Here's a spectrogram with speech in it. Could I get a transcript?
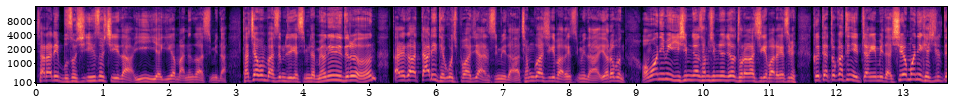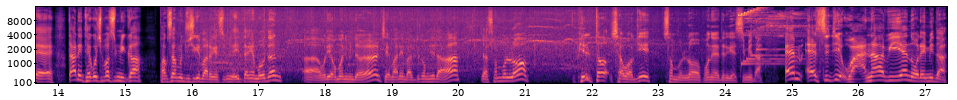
차라리 무소식이 희소식이다. 이 이야기가 맞는 것 같습니다. 다시 한번 말씀드리겠습니다. 며느리들은 딸과 딸이 되고 싶어 하지 않습니다. 참고하시기 바라겠습니다. 여러분 어머님이 20년, 30년 전 으로 돌아가시기 바라겠습니다. 그때 똑같은 입장입니다. 시어머니 계실 때 딸이 되고 싶었습니까? 박수 한번 주시기 바라겠습니다. 이 땅의 모든 아, 우리 어머님들 제 말이 맞을 겁니다. 자 선물로 필터 샤워기 선물로 보내드리겠습니다. MSG 와나비의 노래입니다.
